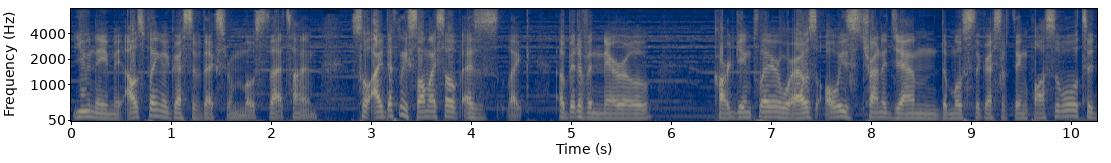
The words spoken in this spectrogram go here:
you name it. I was playing aggressive decks for most of that time. So I definitely saw myself as like a bit of a narrow card game player where I was always trying to jam the most aggressive thing possible to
